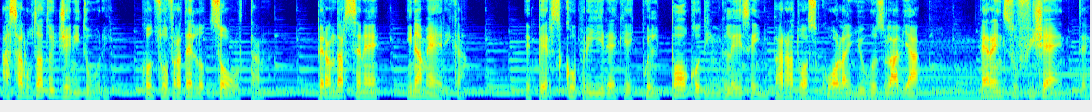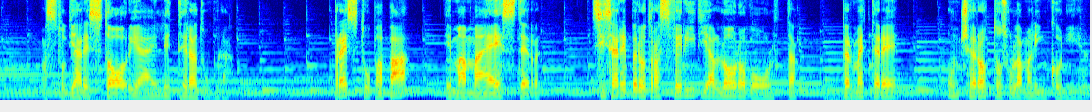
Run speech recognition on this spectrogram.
ha salutato i genitori, con suo fratello Zoltan, per andarsene in America e per scoprire che quel poco di inglese imparato a scuola in Jugoslavia era insufficiente a studiare storia e letteratura. Presto papà e mamma Esther si sarebbero trasferiti a loro volta per mettere un cerotto sulla malinconia.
